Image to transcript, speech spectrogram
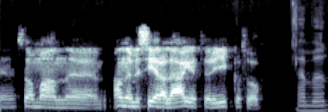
Eh, som man eh, analyserade lägret, hur det gick och så. Amen.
